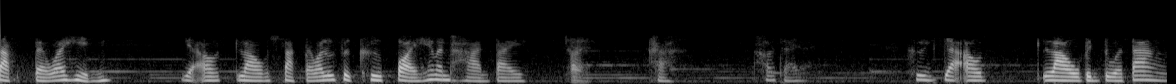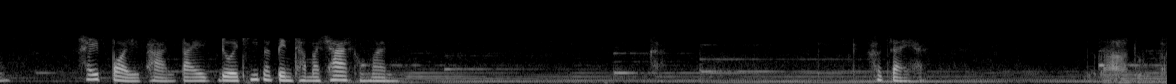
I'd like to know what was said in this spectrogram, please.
สักแต่ว่าเห็น อย่าเอาเราสักแต่ว่ารู้สึกคือปล่อยให้มันผ่านไป ใช่ ค่ะ เข้าใจ คืออย่าเอาเราเป็นตัวตั้ง ให้ปล่อยผ่านไป โดยที่มันเป็นธรรมชาติของมันค่ะเข้าใจค่ะสาธุสา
